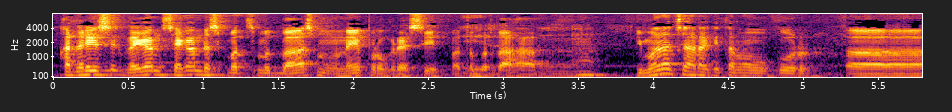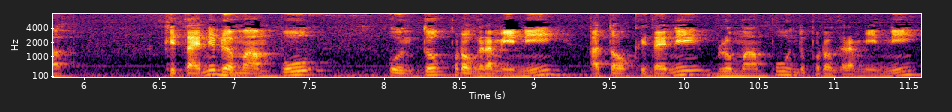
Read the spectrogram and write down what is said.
kan tadi, tadi kan saya kan udah sempat sempat bahas mengenai progresif atau Iya. bertahap. Ah. Gimana cara kita mengukur eh, kita ini udah mampu untuk program ini atau kita ini belum mampu untuk program ini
